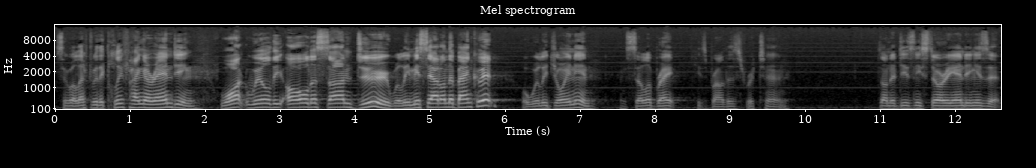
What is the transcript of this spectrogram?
So we're left with a cliffhanger ending. What will the older son do? Will he miss out on the banquet? Or will he join in and celebrate his brother's return? It's not a Disney story ending, is it?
